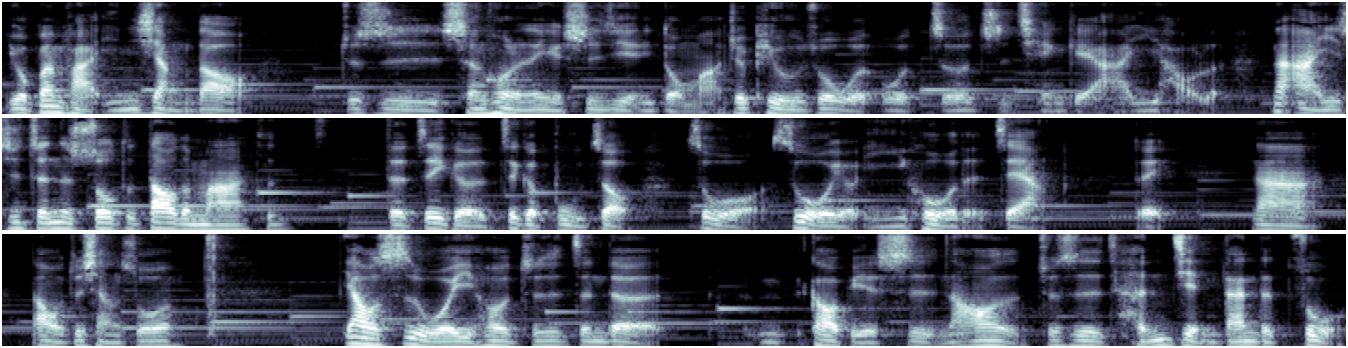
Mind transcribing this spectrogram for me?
有办法影响到就是身后的那个世界，你懂吗？就譬如说我我折纸钱给阿姨好了，那阿姨是真的收得到的吗？的这个这个步骤是我是我有疑惑的，这样对，那那我就想说。要是我以后就是真的告别式，然后就是很简单的做，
